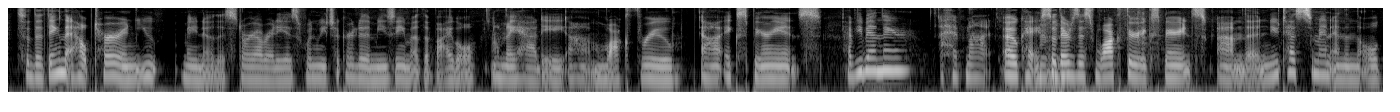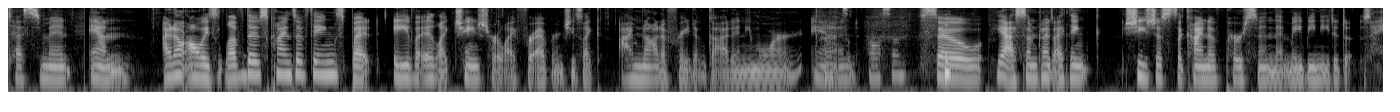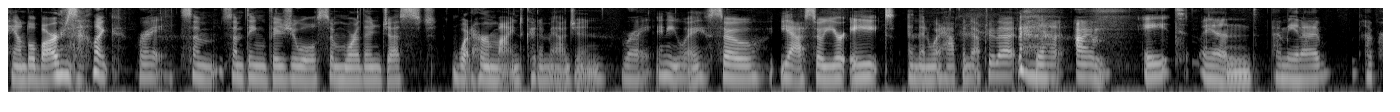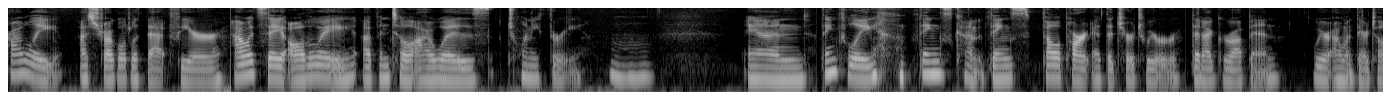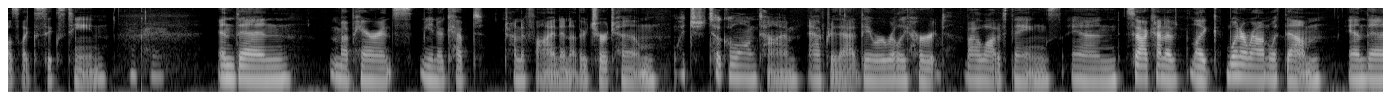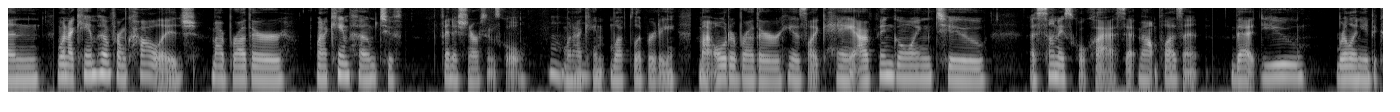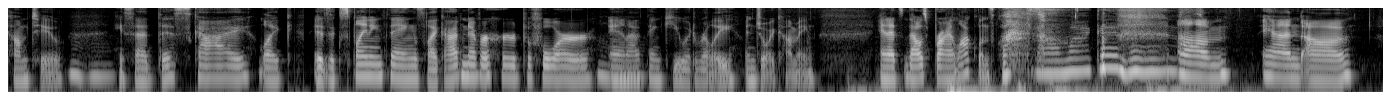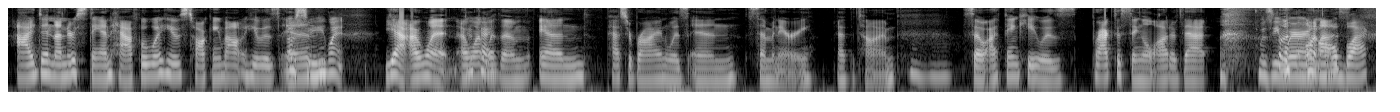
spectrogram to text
so the thing that helped her, and you may know this story already, is when we took her to the Museum of the Bible and they had a um, walk through uh, experience. Have you been there? i have not. Okay, so there's this walkthrough experience, um, the New Testament and then the Old Testament, and I don't always love those kinds of things, but Ava, it like changed her life forever, and she's like, I'm not afraid of God anymore, that's and awesome. so yeah, sometimes I think she's just the kind of person that maybe needed handlebars, like right. some something visual, some more than just what her mind could imagine. right. Anyway, so yeah, so you're eight, and then what happened after that? yeah i'm eight and i mean i i probably i struggled with that fear. I would say all the way up until i was 23 mm-hmm. and thankfully things kind of things fell apart at the church we were that i grew up in where i went there till i was like 16 okay. and then my parents, you know, kept trying to find another church home, which took a long time after that. They were really hurt by a lot of things. And so I kind of like went around with them. And then when I came home from college, my brother, when I came home to finish nursing school, when I mm-hmm. came left Liberty, my older brother, he was like, Hey, I've been going to a Sunday school class at Mount Pleasant that you really need to come to. He said, This guy, like, is explaining things like I've never heard before, and I think you would really enjoy coming. And it's that was Brian Laughlin's class. Oh my goodness. um, and uh, I didn't understand half of what he was talking about. He was in. oh, so you went. Yeah, I went. I went with him, and Pastor Brian was in seminary at the time, Mm-hmm. so I think he was practicing a lot of that. Was he wearing all us. black?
